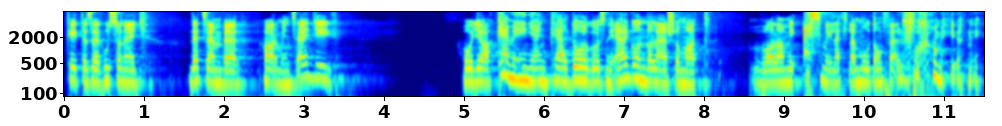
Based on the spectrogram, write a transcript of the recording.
2021. december 31-ig, hogy a keményen kell dolgozni elgondolásomat valami eszméletlen módon felül fogom írni.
